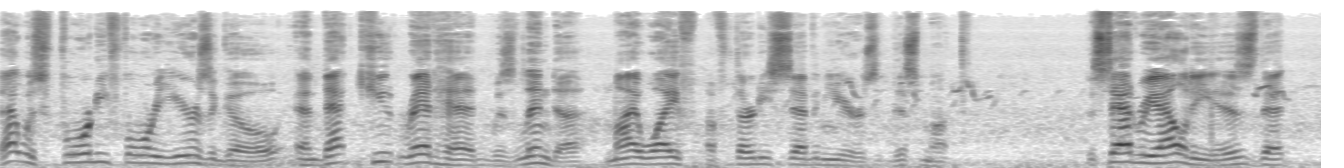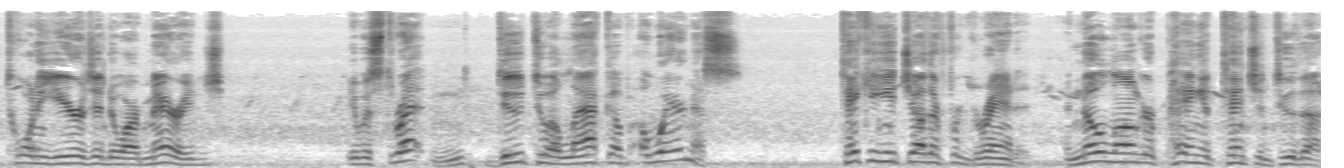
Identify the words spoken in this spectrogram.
That was 44 years ago, and that cute redhead was Linda, my wife of 37 years this month. The sad reality is that 20 years into our marriage, it was threatened due to a lack of awareness taking each other for granted and no longer paying attention to the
